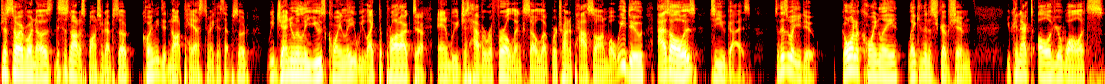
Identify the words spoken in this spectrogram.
just so everyone knows, this is not a sponsored episode. Koinly did not pay us to make this episode. We genuinely use Koinly. We like the product Yeah. and we just have a referral link. So look, we're trying to pass on what we do, as always, to you guys. So this is what you do. Go on to Koinly, link in the description. You connect all of your wallets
